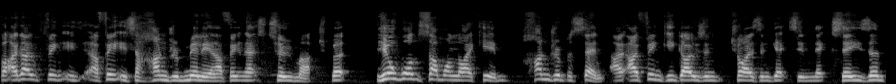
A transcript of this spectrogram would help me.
but I don't think, I think it's a 100 million. I think that's too much. But he'll want someone like him, 100%. I, I think he goes and tries and gets him next season.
